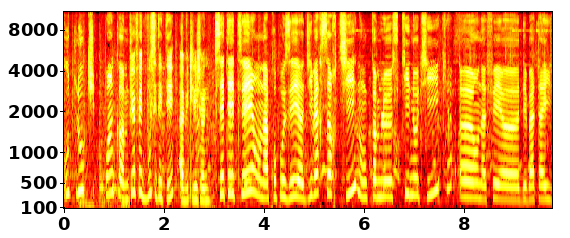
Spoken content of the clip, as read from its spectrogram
outlook.com. Que faites-vous cet été avec les jeunes? Cet été, on a proposé euh, diverses sorties, donc comme le ski nautique, euh, on a fait euh, des batailles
